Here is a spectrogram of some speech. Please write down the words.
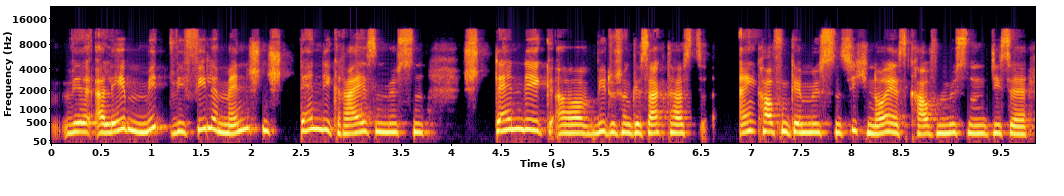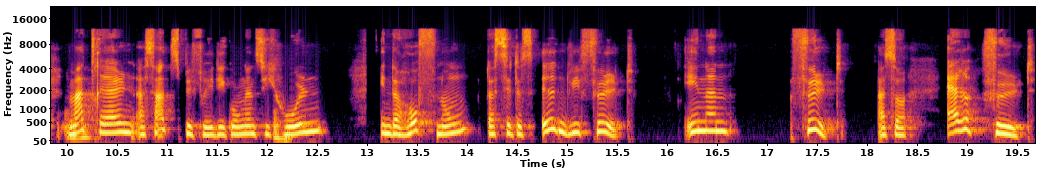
wir erleben mit, wie viele Menschen ständig reisen müssen, ständig, äh, wie du schon gesagt hast, einkaufen gehen müssen, sich Neues kaufen müssen, diese mhm. materiellen Ersatzbefriedigungen sich holen, in der Hoffnung, dass sie das irgendwie füllt innen füllt, also erfüllt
